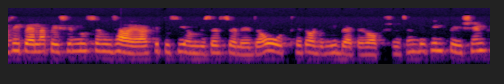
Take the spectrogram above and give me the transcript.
ਅਸੀਂ ਪਹਿਲਾਂ ਪੇਸ਼ੈਂਟ ਨੂੰ ਸਮਝਾਇਆ ਕਿ ਤੁਸੀਂ ਅੰਮ੍ਰਿਤਸਰ ਚਲੇ ਜਾਓ, ਉੱਥੇ ਤੁਹਾਡੇ ਲਈ ਬੈਟਰ ਆਪਸ਼ਨਸ ਹਨ, ਲੇਕਿਨ ਪੇਸ਼ੈਂਟ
